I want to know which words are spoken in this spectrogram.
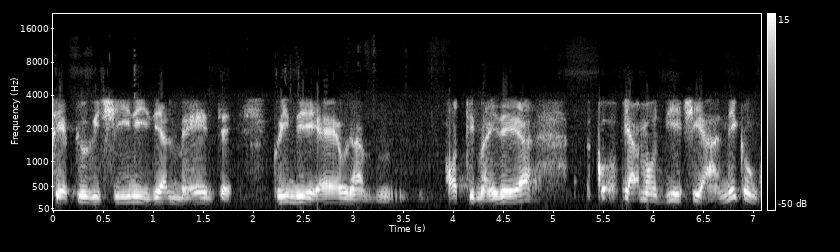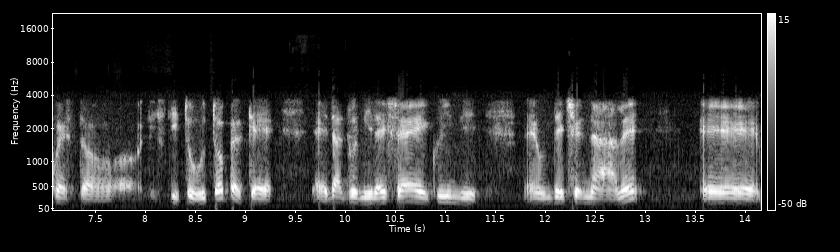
si è più vicini idealmente, quindi è un'ottima mm, idea. Compiamo dieci anni con questo istituto perché è dal 2006, quindi è un decennale. Eh,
